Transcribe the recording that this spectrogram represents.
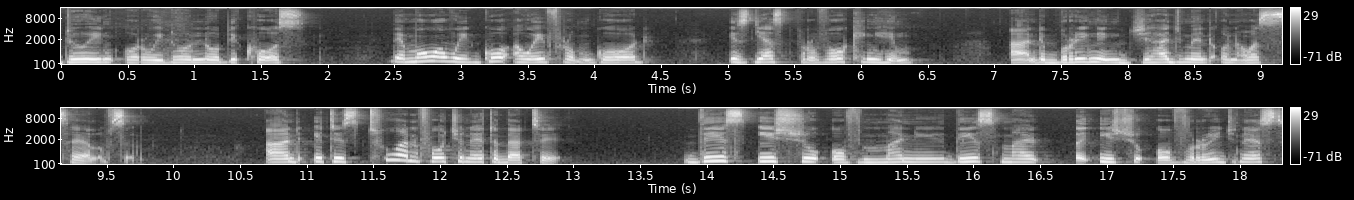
doing or we don't know because the more we go away from God, is just provoking Him and bringing judgment on ourselves. And it is too unfortunate that this issue of money, this uh, issue of richness,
